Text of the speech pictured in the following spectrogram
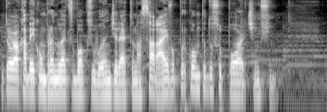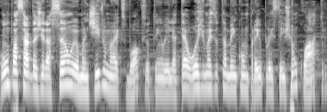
Então eu acabei comprando o Xbox One direto na Saraiva por conta do suporte, enfim. Com o passar da geração, eu mantive o meu Xbox, eu tenho ele até hoje, mas eu também comprei o PlayStation 4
